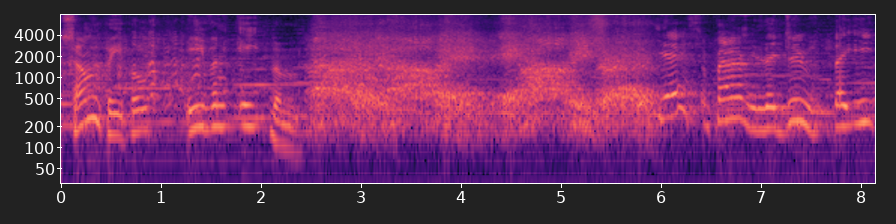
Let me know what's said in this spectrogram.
some people even eat them. Yes, apparently they do. They eat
